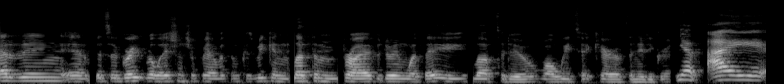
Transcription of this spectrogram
editing, and it's a great relationship we have with them because we can let them thrive doing what they love to do while we take care of the nitty gritty. Yep. I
